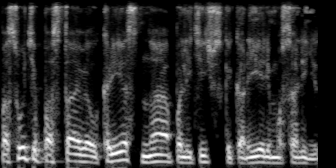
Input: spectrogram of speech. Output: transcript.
по сути, поставил крест на политической карьере Муссолини.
